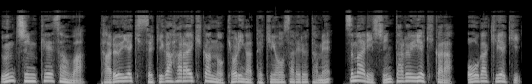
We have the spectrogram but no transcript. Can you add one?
運賃計算は、樽井駅関ヶ原駅間の距離が適用されるため、つまり新樽井駅から大垣駅、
